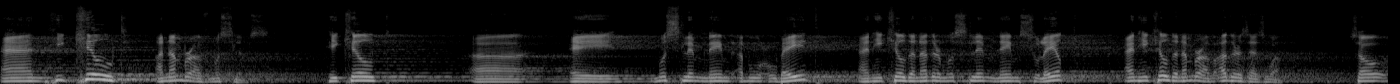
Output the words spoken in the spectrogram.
and he killed a number of Muslims. He killed uh, a Muslim named Abu Ubaid, and he killed another Muslim named Sulayt, and he killed a number of others as well. So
